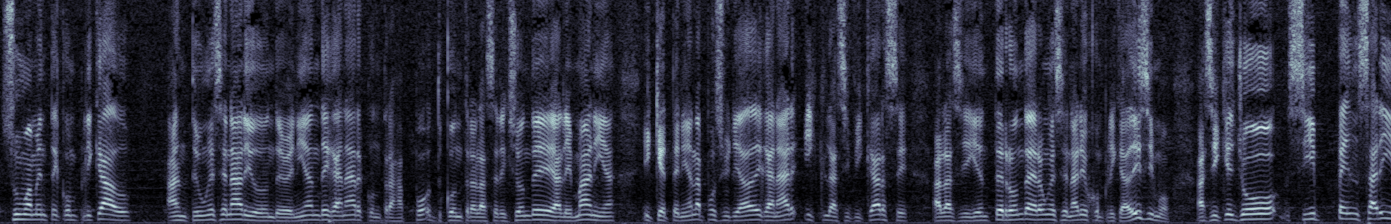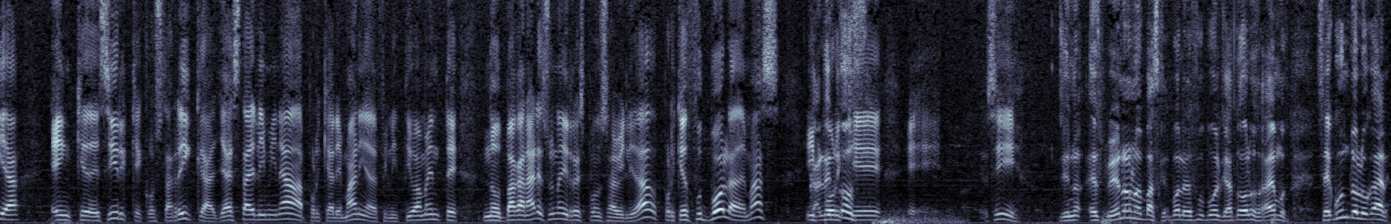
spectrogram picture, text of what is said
sumamente complicado, ante un escenario donde venían de ganar contra, Japón, contra la selección de Alemania y que tenían la posibilidad de ganar y clasificarse a la siguiente ronda, era un escenario complicadísimo. Así que yo sí pensaría en que decir que Costa Rica ya está eliminada porque Alemania definitivamente nos va a ganar es una irresponsabilidad, porque es fútbol además, y porque... eh, sí, Si no, es primero no es básquetbol, es fútbol, ya todos lo sabemos. Segundo lugar,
